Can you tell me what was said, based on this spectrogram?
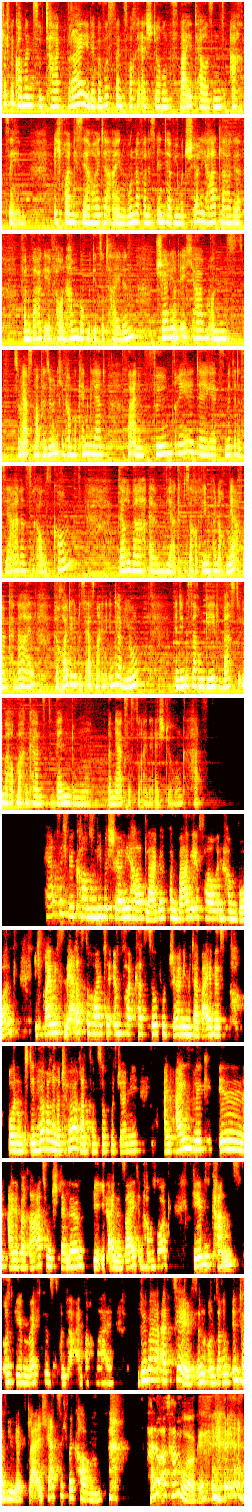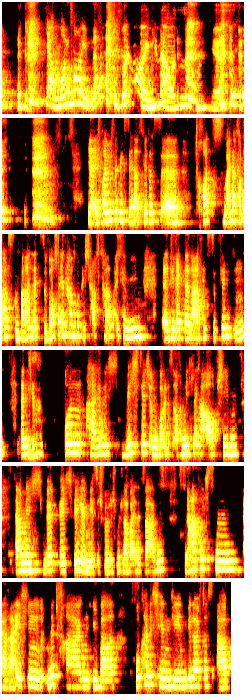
Herzlich willkommen zu Tag 3 der Bewusstseinswoche Essstörung 2018. Ich freue mich sehr, heute ein wundervolles Interview mit Shirley Hartlage von Waage e.V. in Hamburg mit dir zu teilen. Shirley und ich haben uns zum ersten Mal persönlich in Hamburg kennengelernt bei einem Filmdreh, der jetzt Mitte des Jahres rauskommt. Darüber ähm, ja, gibt es auch auf jeden Fall noch mehr auf meinem Kanal. Doch heute gibt es erstmal ein Interview in dem es darum geht, was du überhaupt machen kannst, wenn du bemerkst, dass du eine Essstörung hast. Herzlich willkommen, liebe Shirley Hartlage von Waage e.V. in Hamburg. Ich freue mich sehr, dass du heute im Podcast Soul Food Journey mit dabei bist und den Hörerinnen und Hörern von Soul Food Journey einen Einblick in eine Beratungsstelle, wie ihr eine seid in Hamburg, geben kannst und geben möchtest und da einfach mal drüber erzählst in unserem Interview jetzt gleich. Herzlich willkommen. Hallo aus Hamburg. ja, moin, moin, ne? Moin, moin, genau, so sagt man hier. Ja, ich freue mich wirklich sehr, dass wir das äh, trotz meiner verpassten Bahn letzte Woche in Hamburg geschafft haben, einen Termin äh, direkt danach jetzt zu finden. Denn ich ja. bin unheimlich wichtig und wollte es auch nicht länger aufschieben, da mich wirklich regelmäßig, würde ich mittlerweile sagen, Nachrichten erreichen mit Fragen über, wo kann ich hingehen, wie läuft das ab,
